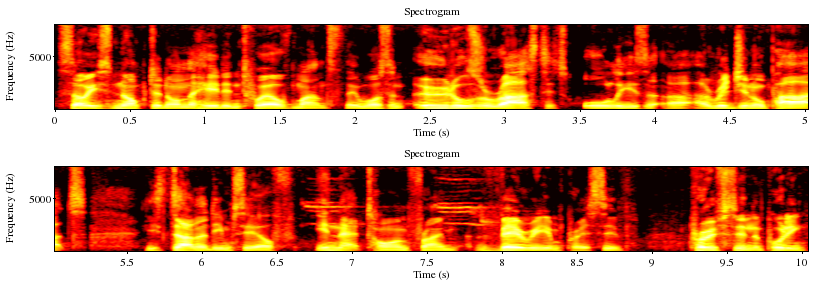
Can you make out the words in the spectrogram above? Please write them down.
so he's knocked it on the head in 12 months. There wasn't oodles of rust, it's all his uh, original parts. He's done it himself in that time frame. Very impressive. Proof's in the pudding.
